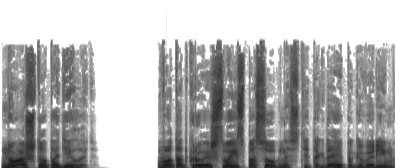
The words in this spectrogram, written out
«Ну а что поделать? Вот откроешь свои способности, тогда и поговорим.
